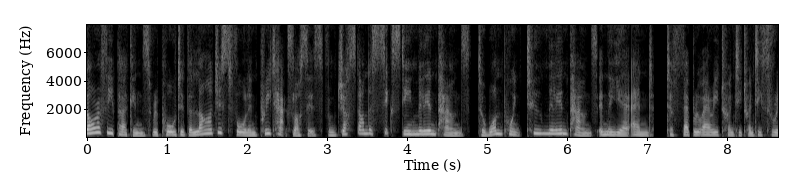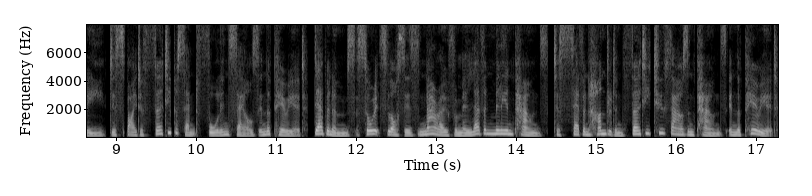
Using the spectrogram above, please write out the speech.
Dorothy Perkins reported the largest fall in pre-tax losses from just under £16 million to £1.2 million in the year end to February 2023 despite a 30% fall in sales in the period. Debenhams saw its losses narrow from £11 million to £732,000 in the period,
